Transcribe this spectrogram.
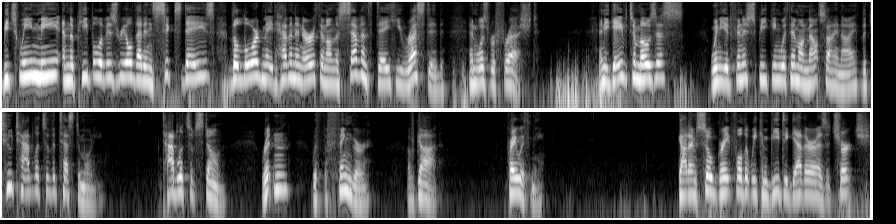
between me and the people of Israel that in six days the Lord made heaven and earth, and on the seventh day he rested and was refreshed. And he gave to Moses, when he had finished speaking with him on Mount Sinai, the two tablets of the testimony, tablets of stone, written with the finger of God. Pray with me. God, I'm so grateful that we can be together as a church.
